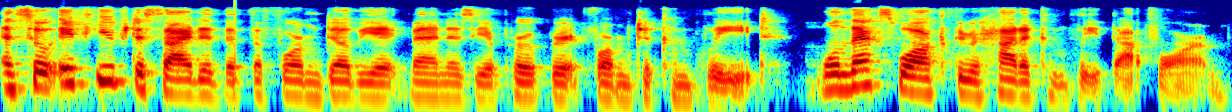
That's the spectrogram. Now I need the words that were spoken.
And so if you've decided that the Form W8 Ben is the appropriate form to complete, we'll next walk through how to complete that form.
